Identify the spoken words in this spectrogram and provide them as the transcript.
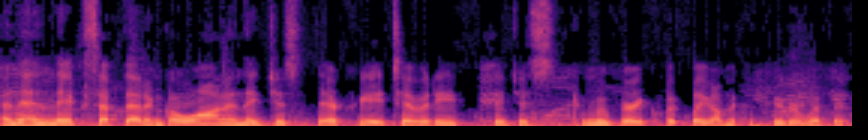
and, and they accept that and go on and they just their creativity they just can move very quickly on the computer with it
